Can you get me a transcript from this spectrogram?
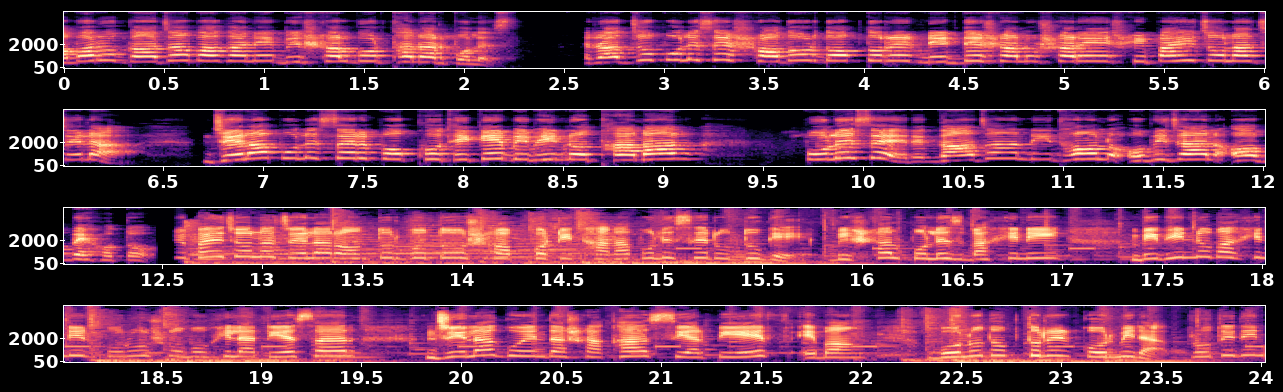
আবারও গাঁজা বাগানে বিশালগড় থানার পুলিশ। রাজ্য পুলিশের সদর দপ্তরের নির্দেশানুসারে সিপাহীজলা জেলা জেলা পুলিশের পক্ষ থেকে বিভিন্ন থানার পুলিশের গাঁজা নিধন অভিযান অব্যাহত। সিপাহীজলা জেলার অন্তর্গত সবকটি থানা পুলিশের উদ্যোগে বিশাল পুলিশ বাহিনী, বিভিন্ন বাহিনীর পুরুষ ও মহিলা টিএসআর, জেলা গোয়েন্দা শাখা, সিআরপিএফ এবং বন দপ্তরের কর্মীরা প্রতিদিন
